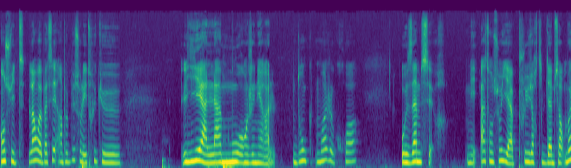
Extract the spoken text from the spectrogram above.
Ensuite, là on va passer un peu plus sur les trucs euh, liés à l'amour en général. Donc moi je crois aux âmes sœurs. Mais attention, il y a plusieurs types d'âmes sœurs. Moi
